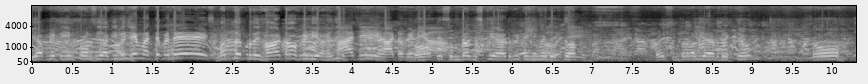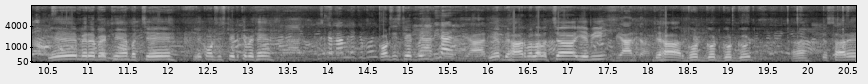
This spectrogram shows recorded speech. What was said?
ये अपनी टीम कौन सी आ गई भाई Madhya Pradesh. Madhya Pradesh heart of India है जी? हाँ जी हार्ट ऑफ़ इंडिया बहुत ही सुंदर जिसकी ऐड भी टीवी में देखते हो आप। बड़ी सुंदर वाली ऐड देखते हो। तो ये मेरे बैठे हैं बच्चे। ये कौन सी स्टेट के बैठे हैं? इसका नाम लेके बोल। कौन सी स्टेट भाई बिहार। ये बिहार वाला बच्चा ये भी? बिहार का। Bihar. Good good good good हाँ ये सारे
